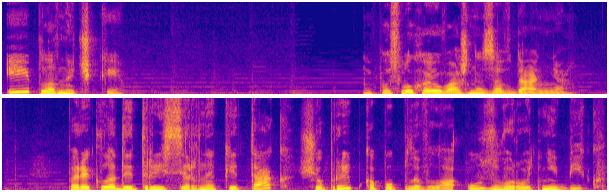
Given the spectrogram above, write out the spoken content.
і плавнички. Послухай уважно завдання. Переклади три сірники так, щоб рибка попливла у зворотній бік.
